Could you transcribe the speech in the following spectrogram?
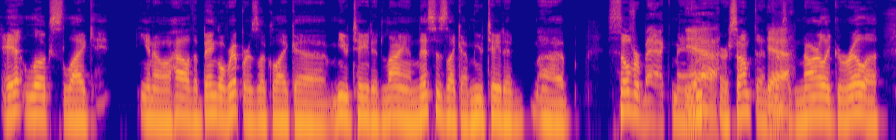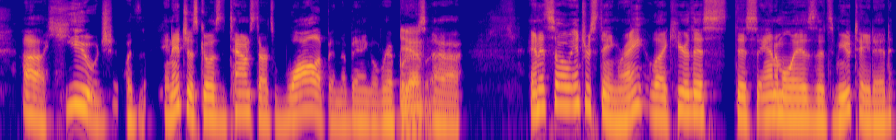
It looks like you know how the Bengal Rippers look like a mutated lion. This is like a mutated uh silverback man Yeah. or something. Yeah. Just a gnarly gorilla. Uh huge with and it just goes to town, starts walloping the Bengal Rippers. Uh and it's so interesting, right? Like here this this animal is that's mutated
